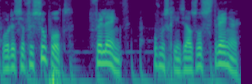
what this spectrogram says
Worden ze versoepeld, verlengd of misschien zelfs wel strenger?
